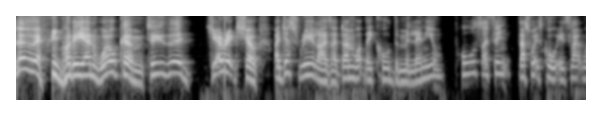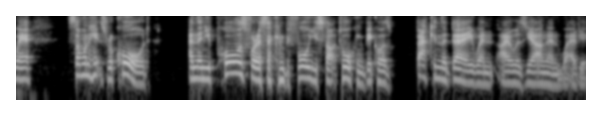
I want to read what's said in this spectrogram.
Hello, everybody, and welcome to the Jerich Show. I just realized I've done what they called the millennial pause. I think that's what it's called. It's like where someone hits record and then you pause for a second before you start talking. Because back in the day when I was young and whatever, you,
